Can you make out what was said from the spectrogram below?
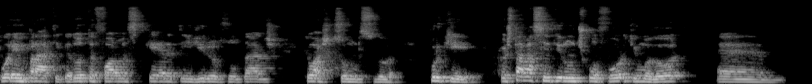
pôr em prática de outra forma se quer atingir os resultados que eu acho que sou merecedor. Porquê? Eu estava a sentir um desconforto e uma dor uh,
